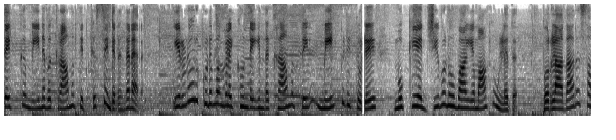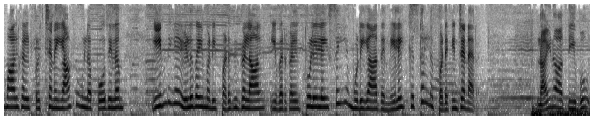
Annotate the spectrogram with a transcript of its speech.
தெற்கு மீனவ கிராமத்திற்கு சென்றிருந்தனர். இருநூறு குடும்பங்களை கொண்ட இந்த கிராமத்தில் மீன்பிடி தொழில் முக்கிய ஜீவனோபாயமாக உள்ளது. பொருளாதார சவால்கள் பிரச்சனையாக உள்ள போதிலும் இந்திய இழுவைமடி படகுகளால் இவர்கள் தொழிலை செய்ய முடியாத நிலைக்கு தள்ளப்படுகின்றனர். நைனா தீவு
